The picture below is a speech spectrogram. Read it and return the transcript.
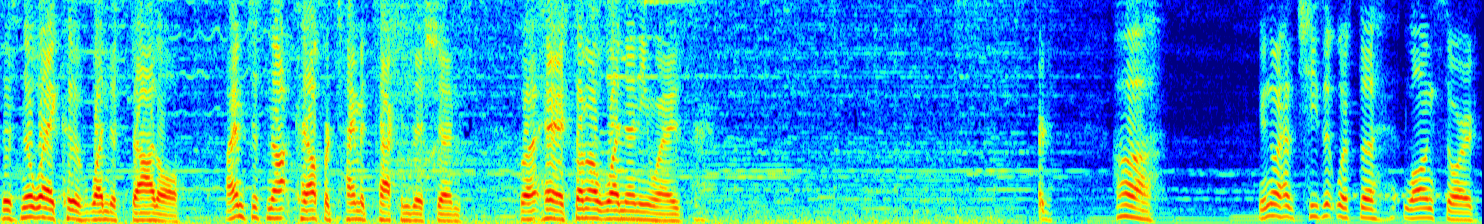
there's no way I could have won this battle. I'm just not cut out for time attack conditions. But hey, I somehow won anyways. you know I had to cheese it with the long sword,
